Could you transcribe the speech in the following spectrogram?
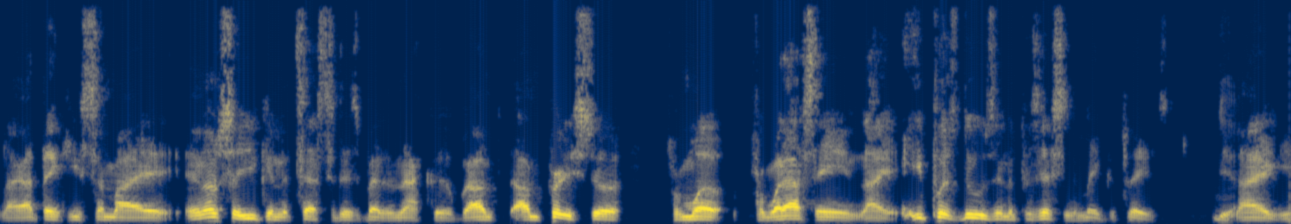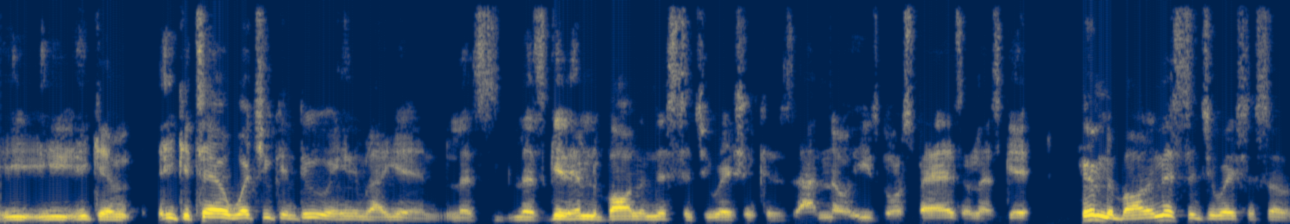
Like I think he's somebody, and I'm sure you can attest to this better than I could, but I'm I'm pretty sure from what from what I've seen, like he puts dudes in the position to make the plays. Yeah. Like he, he he can he can tell what you can do, and he's like, yeah, let's let's get him the ball in this situation because I know he's going to spaz, and let's get him the ball in this situation. So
